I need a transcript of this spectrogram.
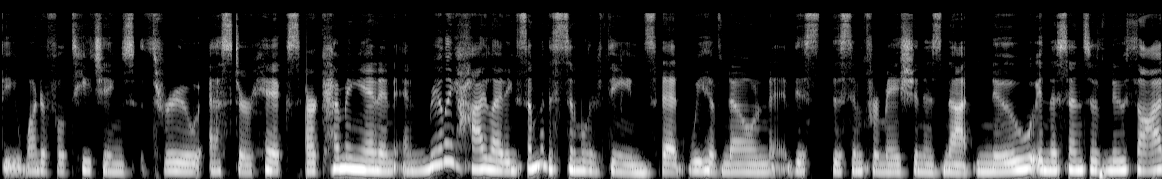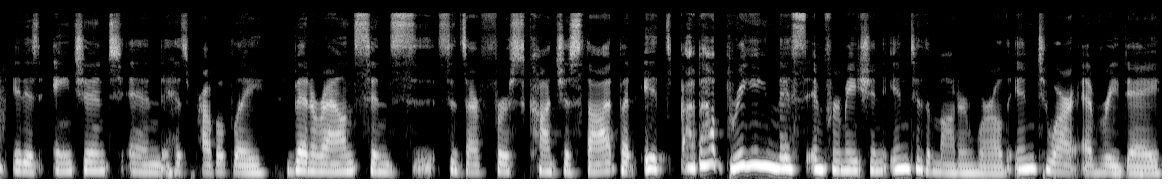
the wonderful teachings through Esther Hicks are coming in and, and really highlighting some of the similar themes that we have known. This this information is not new in the sense of new thought. It is ancient and has probably been around since since our first conscious thought but it's about bringing this information into the modern world into our everyday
